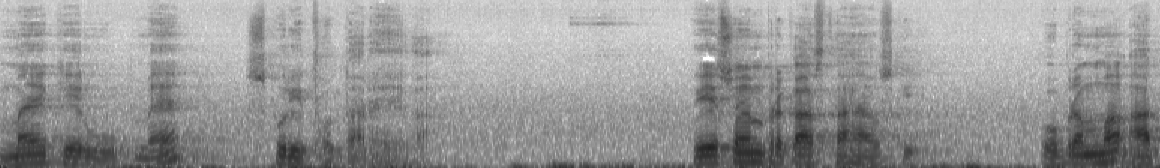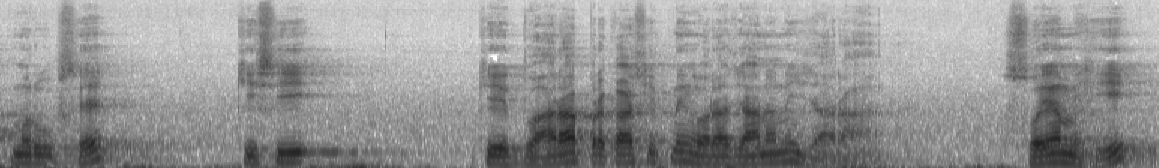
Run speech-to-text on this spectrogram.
मय के रूप में स्फुरित होता रहेगा। वे स्वयं प्रकाशता है उसकी। वो ब्रह्म आत्मरूप से किसी के द्वारा प्रकाशित नहीं हो रहा, जाना नहीं जा रहा है। स्वयं ही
